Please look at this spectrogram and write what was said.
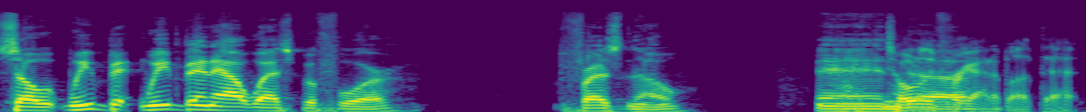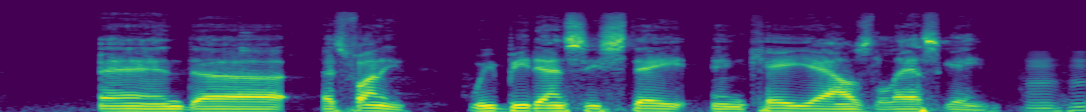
So we've been we've been out west before, Fresno, and I totally uh, forgot about that. And uh, it's funny. We beat NC State in Kay Yow's last game. Mm-hmm.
